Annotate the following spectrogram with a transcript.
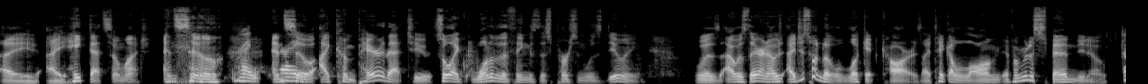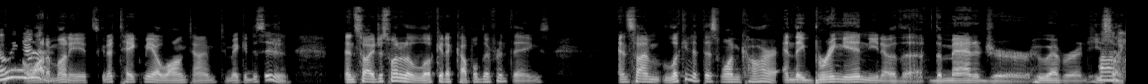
I I hate that so much. And so right, and right. so I compare that to so like one of the things this person was doing was I was there and I was I just wanted to look at cars. I take a long if I'm going to spend, you know, oh, yeah. a lot of money, it's going to take me a long time to make a decision. And so I just wanted to look at a couple different things. And so I'm looking at this one car and they bring in, you know, the the manager or whoever and he's Oh. like,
